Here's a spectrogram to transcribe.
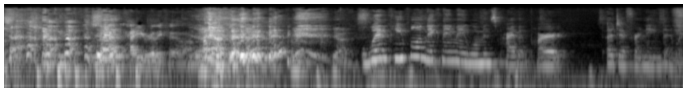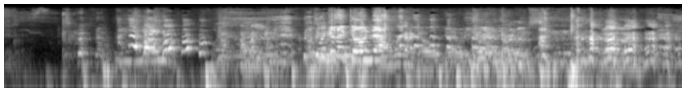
So how, how do you really feel? Be honest. when people nickname a woman's private part a different name than what it is. I I'm gonna leave. We're gonna go now. We're gonna go. Yeah, what are you doing, Carlos? hate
